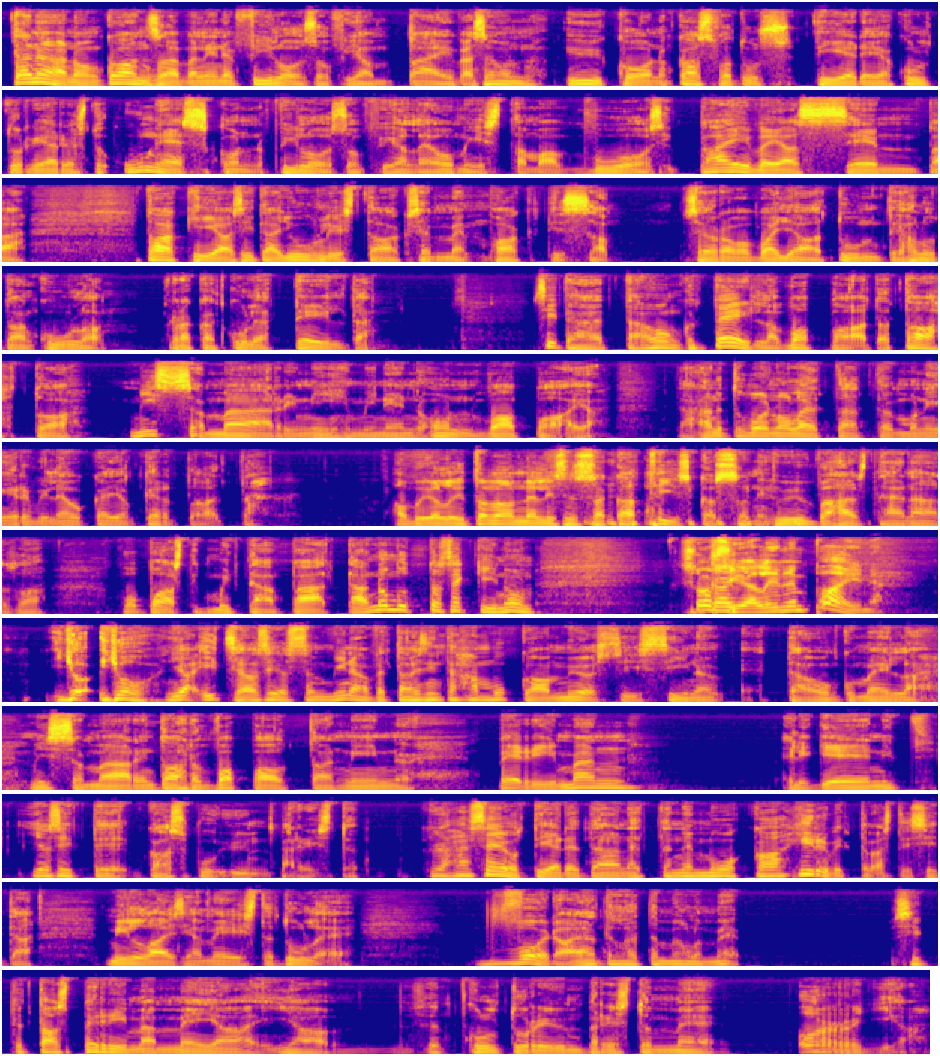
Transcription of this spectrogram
Tänään on kansainvälinen filosofian päivä. Se on YK on kasvatus, tiede ja kulttuurijärjestö Unescon filosofialle omistama vuosipäivä ja sempä takia sitä juhlistaaksemme aktissa seuraava vajaa tunti. Halutaan kuulla, rakat kuulijat, teiltä sitä, että onko teillä vapaata tahtoa missä määrin ihminen on vapaa. Ja tähän nyt voin olettaa, että moni irvileukka jo kertoo, että avioliiton onnellisessa katiskassa, niin hyvin vähän sitä enää saa vapaasti mitään päättää. No mutta sekin on... Sosiaalinen paine. Joo, jo, ja itse asiassa minä vetäisin tähän mukaan myös siis siinä, että onko meillä missä määrin tahdon vapauttaa, niin perimän, eli geenit ja sitten kasvuympäristö. Kyllähän se jo tiedetään, että ne muokkaa hirvittävästi sitä, millaisia meistä tulee voidaan ajatella, että me olemme sitten taas perimämme ja, ja se kulttuuriympäristömme orjia.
